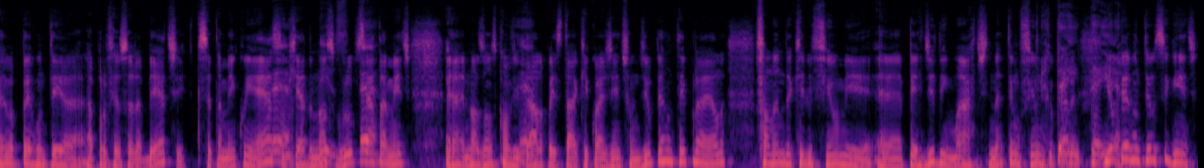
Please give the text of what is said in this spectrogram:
eu perguntei à, professora Beth, que você também conhece, é, que é do nosso isso, grupo, é. certamente é, nós vamos convidá-la para estar aqui com a gente um dia. Eu perguntei para ela, falando daquele filme Perdido em Marte, né? Tem um filme que o tem, cara. Tem, e eu perguntei o seguinte.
